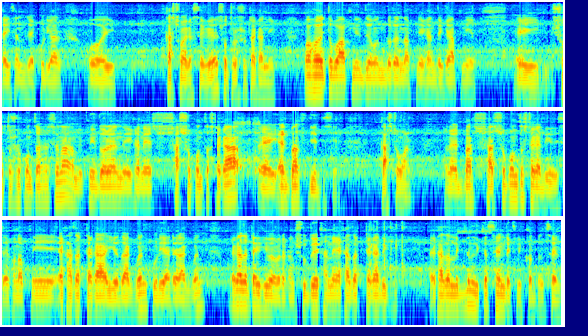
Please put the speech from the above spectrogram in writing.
চাইছেন যে কুরিয়ার ওই কাস্টমার কাছ থেকে সতেরোশো টাকা নিক। বা হয়তো বা আপনি যেমন ধরেন আপনি এখান থেকে আপনি এই সতেরোশো পঞ্চাশ আছে না, আপনি ধরেন এখানে সাতশো পঞ্চাশ টাকা অ্যাডভান্স দিয়ে দিছে কাস্টমার মানে অ্যাডভান্স সাতশো পঞ্চাশ টাকা দিয়ে দিছে। এখন আপনি এক হাজার টাকা ইয়ে রাখবেন কুরিয়ারে রাখবেন। এক হাজার টাকা কীভাবে রাখেন? শুধু এখানে এক হাজার টাকা এক হাজার লিখবেন, লিখে সেন্ডে ক্লিক করবেন সেন্ড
